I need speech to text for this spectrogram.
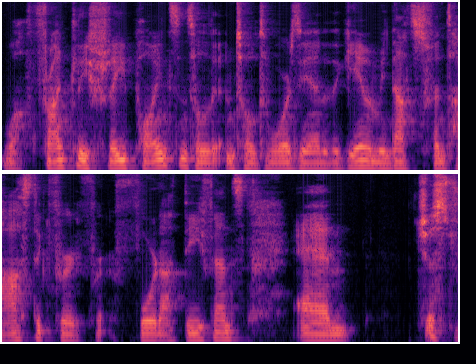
well, frankly, three points until until towards the end of the game. I mean, that's fantastic for for, for that defense. Um, just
